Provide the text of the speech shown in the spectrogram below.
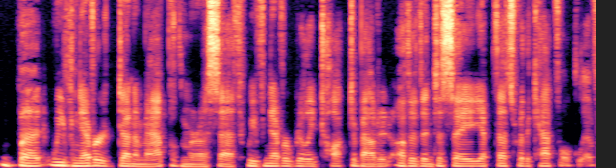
but we've never done a map of Murraseth. We've never really talked about it other than to say, yep, that's where the catfolk live.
